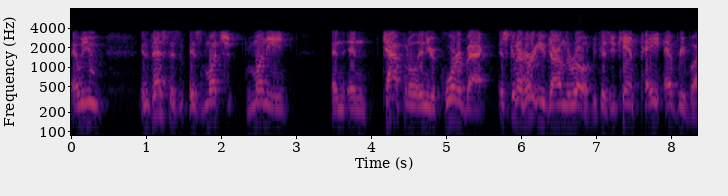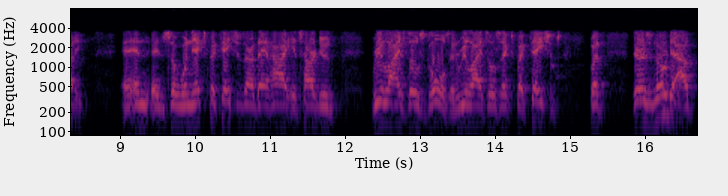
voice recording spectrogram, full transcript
and when you invest as, as much money and, and capital in your quarterback, it's going to hurt you down the road because you can't pay everybody. And, and and so when the expectations are that high, it's hard to realize those goals and realize those expectations. But there is no doubt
